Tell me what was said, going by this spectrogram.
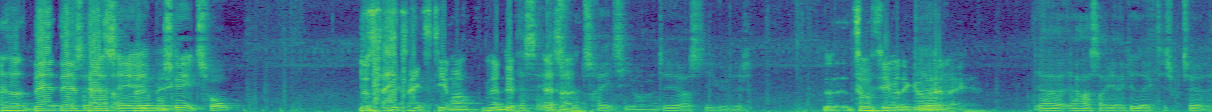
Altså, det, det Altså, jeg passer sagde fandme ikke. måske to. Du sagde tre timer, men det, Jeg sagde altså, tre timer, men det er også ligegyldigt. to timer, det gjorde Ja. heller ikke. Jeg, jeg har sagt, at jeg gider ikke diskutere det.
